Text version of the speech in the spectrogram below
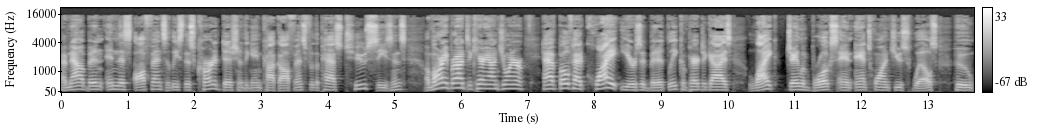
have now been in this offense, at least this current edition of the Gamecock offense, for the past two seasons. Ahmarean Brown and Dakereon Joyner have both had quiet years, admittedly, compared to guys like Jalen Brooks and Antoine Juice Wells, who,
